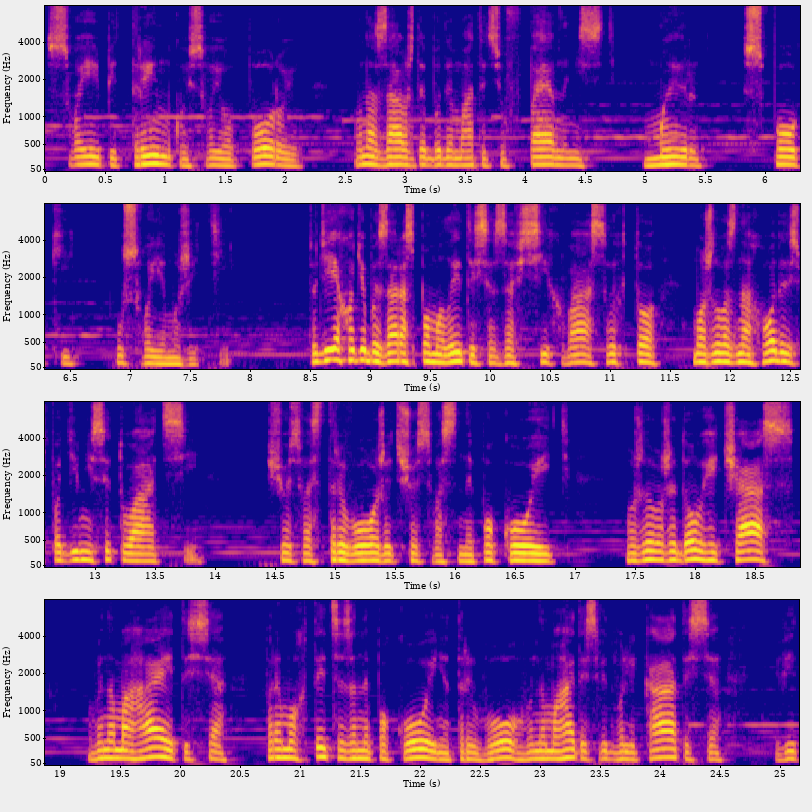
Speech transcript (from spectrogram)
своєю підтримкою, своєю опорою, вона завжди буде мати цю впевненість, мир, спокій у своєму житті. Тоді я хотів би зараз помолитися за всіх вас, ви, хто, можливо, знаходитесь в подібній ситуації, щось вас тривожить, щось вас непокоїть. Можливо, вже довгий час ви намагаєтеся перемогти це занепокоєння, тривогу, ви намагаєтесь відволікатися від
